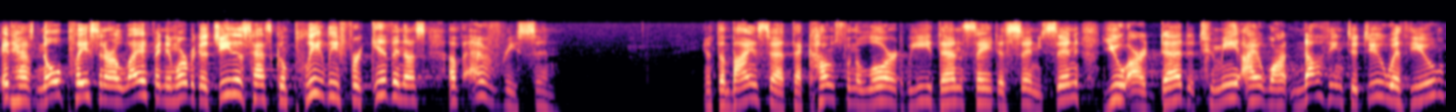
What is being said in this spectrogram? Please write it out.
It has no place in our life anymore because Jesus has completely forgiven us of every sin. And the mindset that comes from the Lord, we then say to sin, Sin, you are dead to me. I want nothing to do with you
